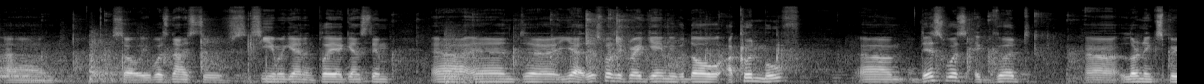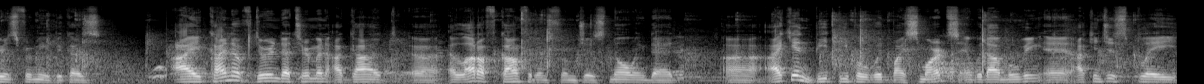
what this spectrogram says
Um, so it was nice to see him again and play against him. Uh, and uh, yeah, this was a great game, even though I couldn't move. Um, this was a good uh, learning experience for me because I kind of during that tournament I got uh, a lot of confidence from just knowing that uh, I can beat people with my smarts and without moving, and I can just play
